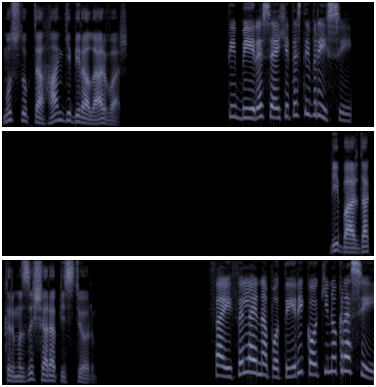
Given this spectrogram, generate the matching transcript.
Muslukta hangi biralar var? Τι μπύρες έχετε στη βρύση; Bir bardak kırmızı şarap istiyorum. Θα ήθελα ένα ποτήρι κόκκινο κρασί.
